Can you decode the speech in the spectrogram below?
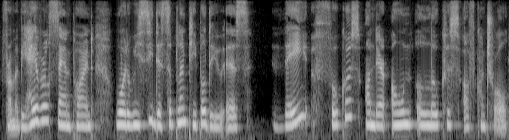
from a behavioral standpoint, what we see disciplined people do is they focus on their own locus of control,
